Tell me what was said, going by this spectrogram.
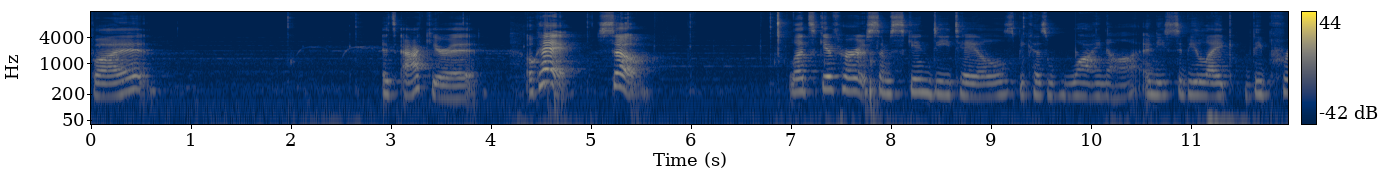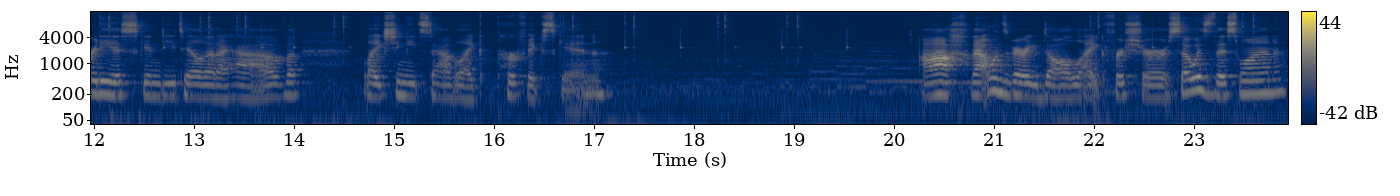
but it's accurate. Okay, so let's give her some skin details because why not? It needs to be like the prettiest skin detail that I have. Like she needs to have like perfect skin. Ah, that one's very doll-like for sure. So is this one.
